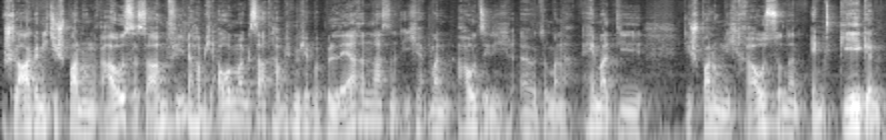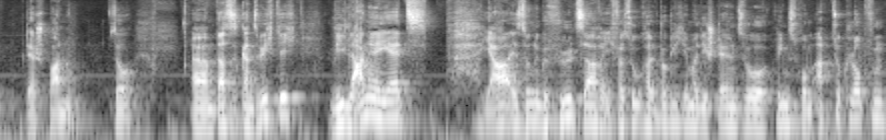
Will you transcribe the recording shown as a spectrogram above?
schlage nicht die Spannung raus. Das sagen viele, habe ich auch immer gesagt, habe ich mich aber belehren lassen. Ich, man haut sie nicht, also man hämmert die, die Spannung nicht raus, sondern entgegen der Spannung. So, ähm, das ist ganz wichtig. Wie lange jetzt? Ja, ist so eine Gefühlssache. Ich versuche halt wirklich immer die Stellen so ringsrum abzuklopfen.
